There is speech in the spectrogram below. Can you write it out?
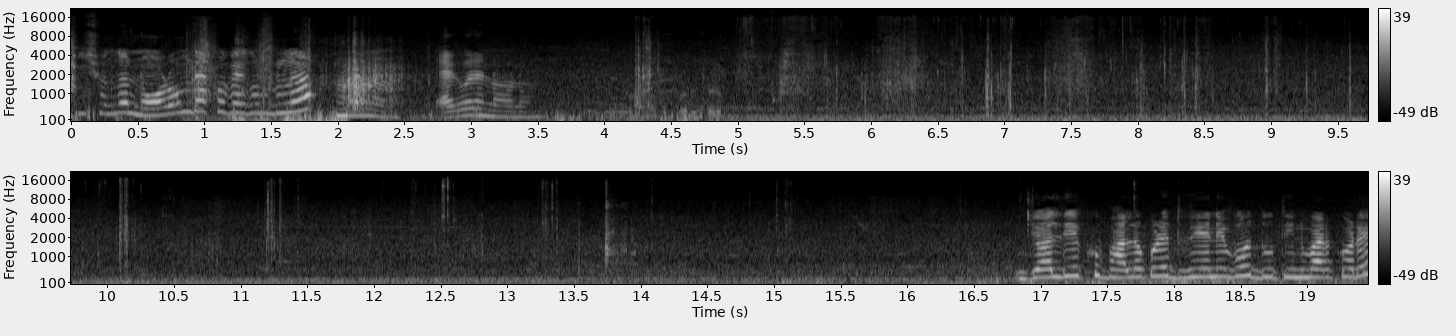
কি সুন্দর নরম দেখো বেগুনগুলো। হুম একবারে নরম। জল দিয়ে খুব ভালো করে ধুয়ে নেব দু তিনবার করে।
